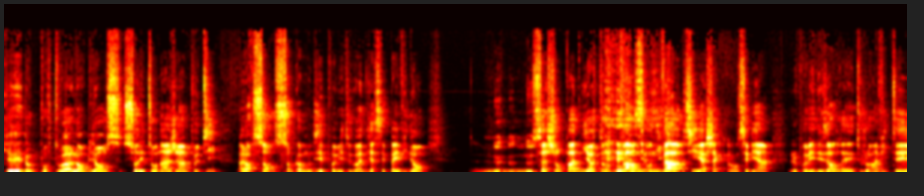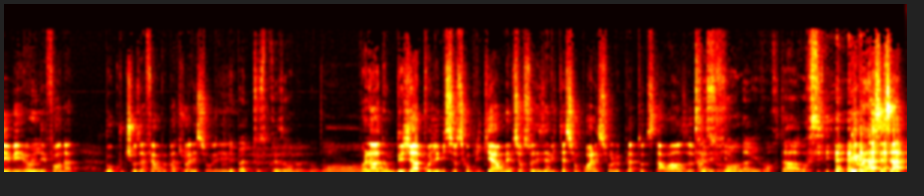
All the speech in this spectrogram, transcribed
quelle est donc pour toi l'ambiance sur les tournages? Un petit... Alors sans, sans, comme on disait, le premier truc on va dire, c'est pas évident. Ne, ne- ne sachant pas ni entendre, on, y va. Si à chaque, on sait bien, le premier désordre est toujours invité, mais Oui. des fois on a beaucoup de choses à faire, on peut pas toujours aller sur les. On n'est pas tous présents au même moment. Voilà, donc déjà pour l'émission c'est compliqué. Alors même si on reçoit des invitations pour aller sur le plateau de Star Wars, Très des souvent, on arrive en retard aussi. Oui, voilà, c'est ça,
